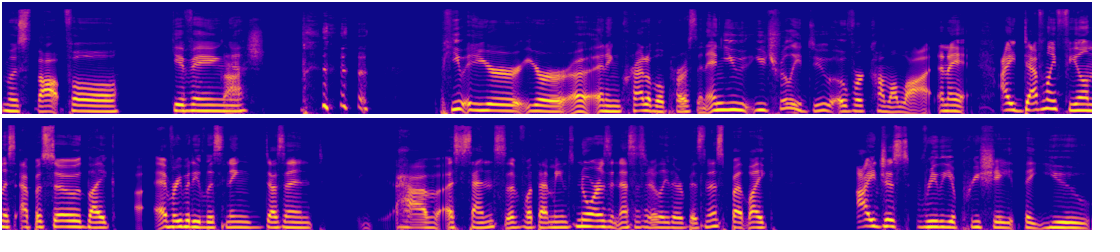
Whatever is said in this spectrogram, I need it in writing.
most thoughtful, giving Gosh. you're you're an incredible person and you you truly do overcome a lot. And i i definitely feel in this episode like uh, everybody listening doesn't have a sense of what that means nor is it necessarily their business but like i just really appreciate that you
